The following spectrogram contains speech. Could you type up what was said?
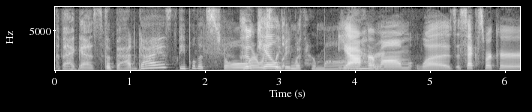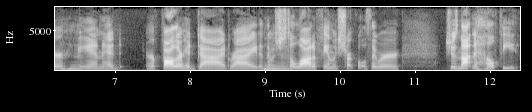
the bad guys. the bad guys, the people that stole Who or were sleeping with her mom. Yeah, her or- mom was a sex worker Mm-hmm. and had her father had died, right? And there was just a lot of family struggles. They were she was not in a healthy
